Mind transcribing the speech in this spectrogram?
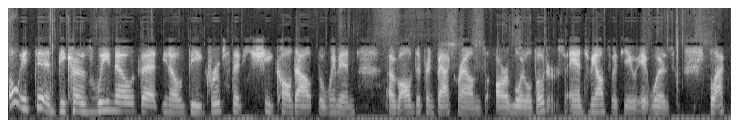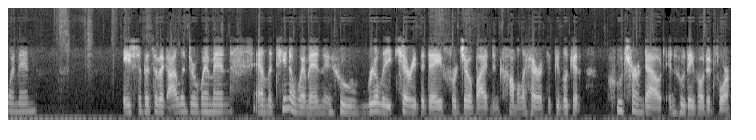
Oh, it did because we know that, you know, the groups that she called out, the women of all different backgrounds are loyal voters. And to be honest with you, it was black women, Asia Pacific Islander women and Latina women who really carried the day for Joe Biden and Kamala Harris if you look at who turned out and who they voted for.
